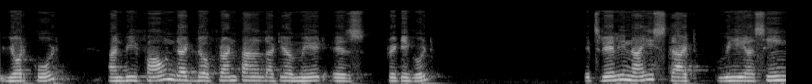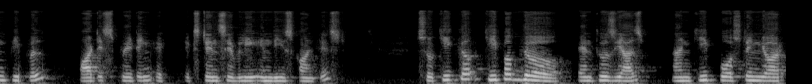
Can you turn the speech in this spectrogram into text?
your code and we found that the front panel that you have made is pretty good. It's really nice that we are seeing people participating extensively in these contests. So keep, keep up the enthusiasm and keep posting your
